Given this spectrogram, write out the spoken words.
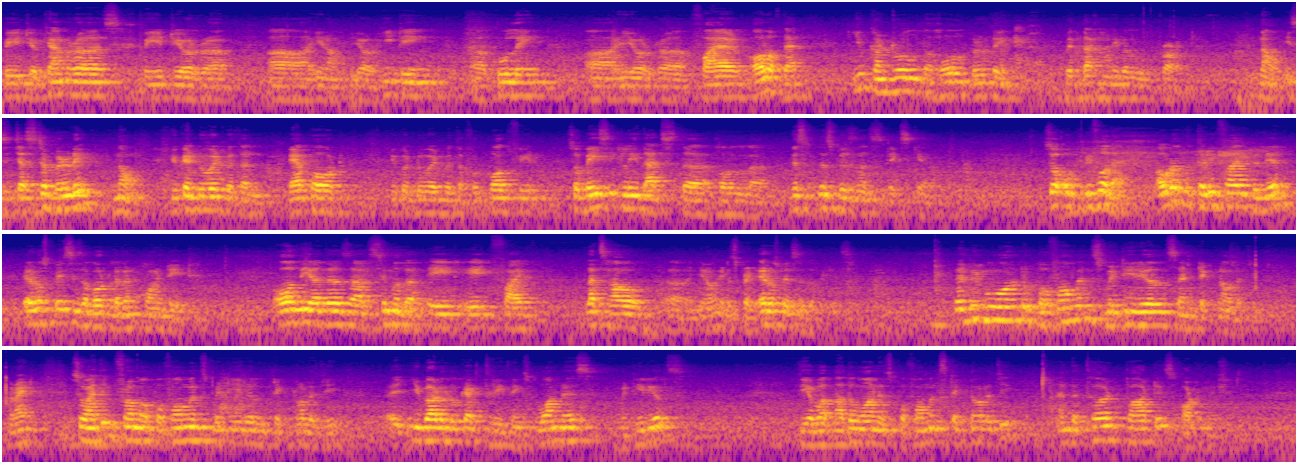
be it your cameras, be it your, uh, uh, you know, your heating, uh, cooling, uh, your uh, fire, all of that. You control the whole building with that Honeywell product. Now, is it just a building? No. You can do it with an airport, you could do it with a football field. So basically, that's the whole, uh, this, this business takes care of. So oh, before that, out of the 35 billion, aerospace is about 11.8. All the others are similar, 8, 8, 5. That's how, uh, you know, it is spread. Aerospace is the biggest. Then we move on to performance materials and technology, right? So I think from a performance material technology, uh, you got to look at three things. One is materials, the other one is performance technology, and the third part is automation.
